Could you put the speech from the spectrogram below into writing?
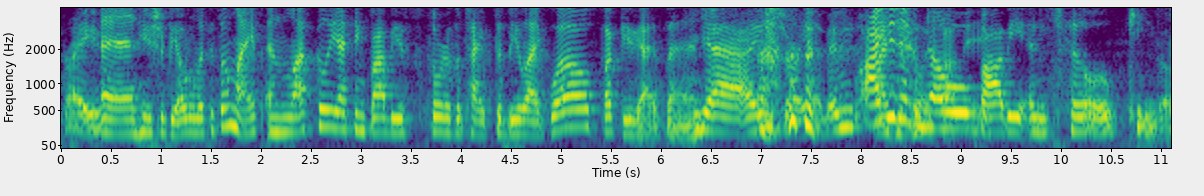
Right. and he should be able to live his own life. And luckily, I think Bobby's sort of the type to be like, well, fuck you guys then. yeah, I enjoy him. And I, I didn't like know Bobby. Bobby. until Kingdom.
